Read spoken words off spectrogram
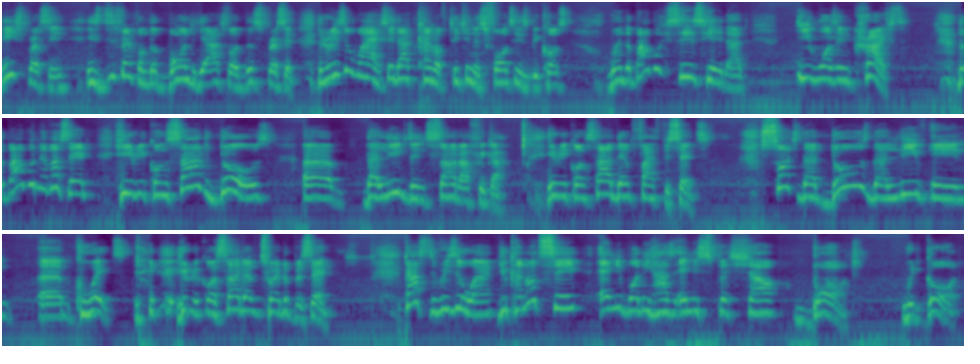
this person is different from the bond he has for this person. The reason why I say that kind of teaching is faulty is because when the Bible says here that he was in Christ, the Bible never said he reconciled those uh, that lived in South Africa. He reconciled them 5%, such that those that live in um, Kuwait, he reconciled them 20%. That's the reason why you cannot say anybody has any special bond with God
